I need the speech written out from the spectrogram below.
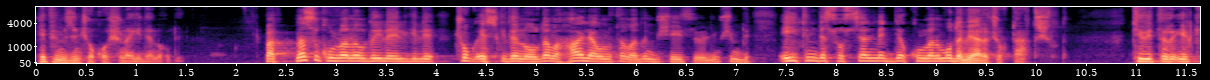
hepimizin çok hoşuna giden oluyor. Bak nasıl kullanıldığıyla ilgili çok eskiden oldu ama hala unutamadığım bir şeyi söyleyeyim. Şimdi eğitimde sosyal medya kullanımı o da bir ara çok tartışıldı. Twitter ilk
